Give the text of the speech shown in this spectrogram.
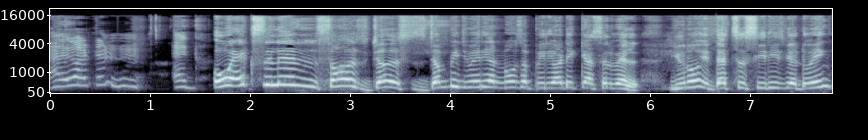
I got an egg. Oh, excellent! Sauce, just Jumpy Juveria knows a periodic castle well. You know, if that's a series we are doing,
